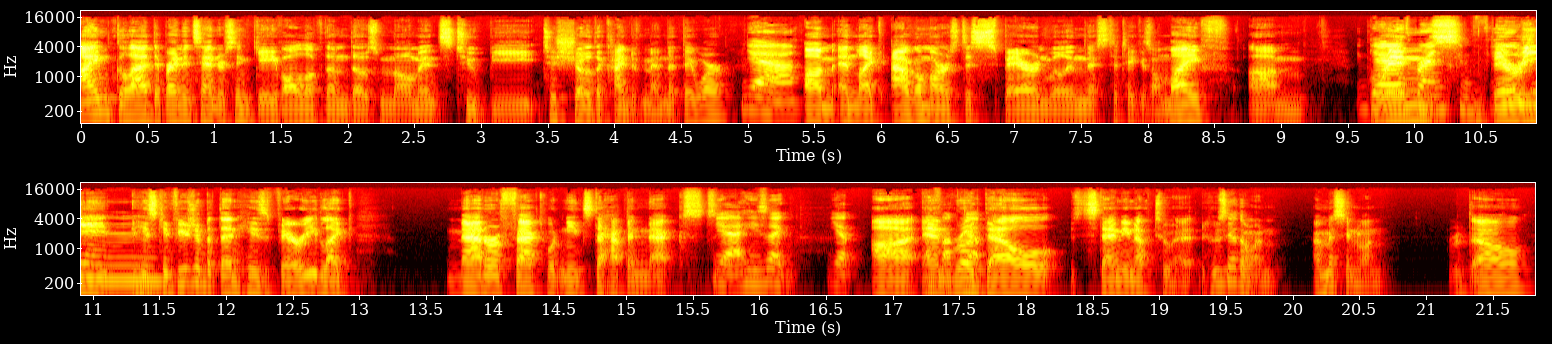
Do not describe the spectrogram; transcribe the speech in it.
I'm glad that Brandon Sanderson gave all of them those moments to be to show the kind of men that they were. Yeah. Um, and like Agelmar's despair and willingness to take his own life. Um, Bryne's very his confusion, but then his very like matter of fact what needs to happen next. Yeah, he's like, yep. Uh, and up. Rodel standing up to it. Who's the other one? I'm missing one. Rodel.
